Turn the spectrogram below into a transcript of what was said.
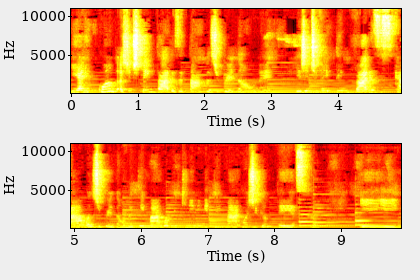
E aí quando a gente tem várias etapas de perdão, né? E a gente tem várias escalas de perdão, né? Tem mágoa pequenininha tem mágoa gigantesca. E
